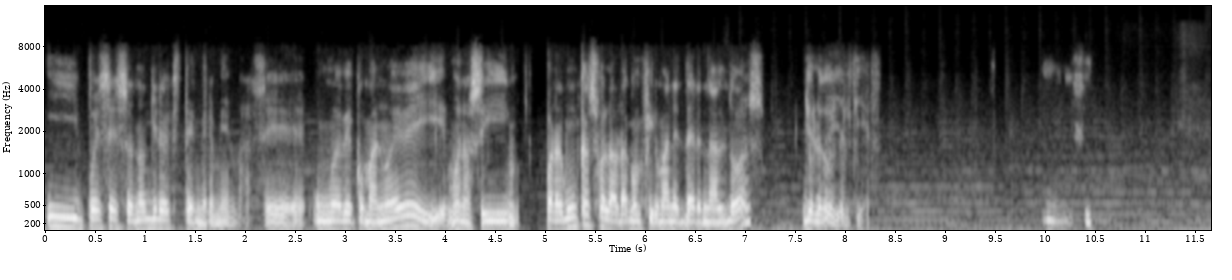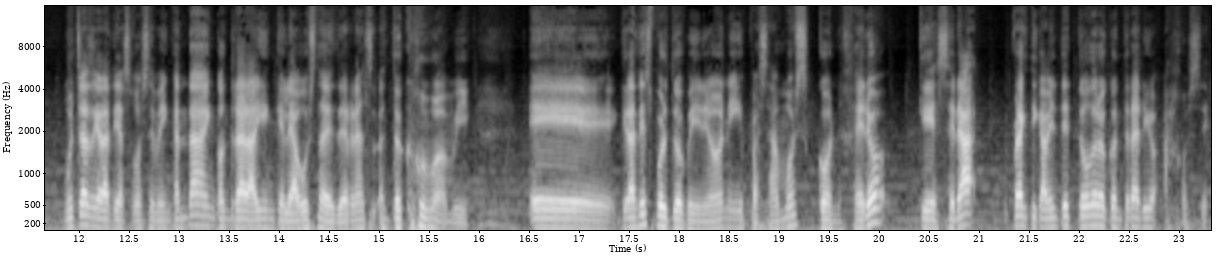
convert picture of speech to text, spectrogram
Y pues eso, no quiero extenderme más. Eh, un 9,9 y bueno, si por algún caso a la hora confirman Eternal 2, yo le doy el 10. Muchas gracias, José. Me encanta encontrar a alguien que le ha gustado Eternal tanto como a mí. Eh, gracias por tu opinión y pasamos con Jero, que será prácticamente todo lo contrario a José.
